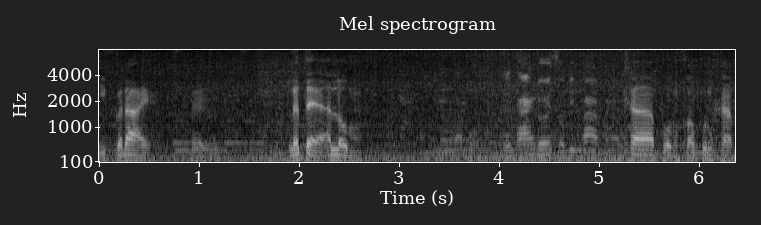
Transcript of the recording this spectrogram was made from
อีกก็ได้เออแล้วแต่อารมณ์ครับผมเดินทางโดยสวัสดิภาพนะครับครับผมขอบคุณครับ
